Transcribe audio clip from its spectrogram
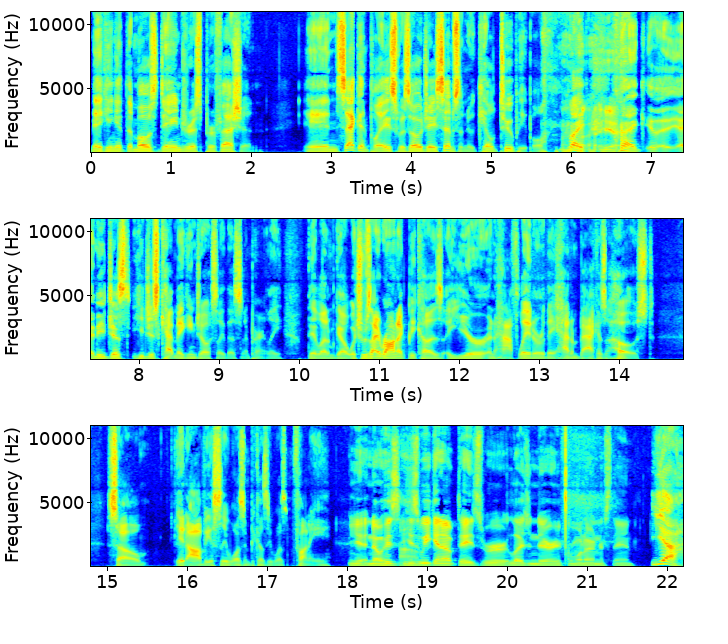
making it the most dangerous profession. In second place was O.J. Simpson, who killed two people. like, Yeah. like, uh, and he just he just kept making jokes like this, and apparently they let him go, which was ironic because a year and a half later they had him back as a host. So it obviously wasn't because he wasn't funny. Yeah, no, his his Um, weekend updates were legendary, from what I understand. Yeah,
